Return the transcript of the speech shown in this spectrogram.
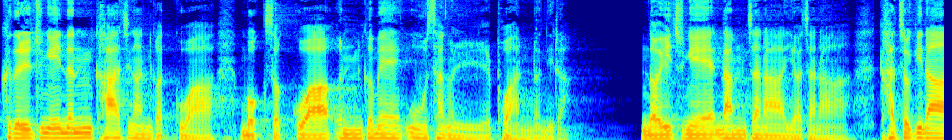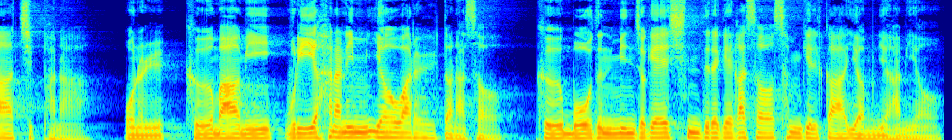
그들 중에 있는 가증한 것과 목석과 은금의 우상을 보았느니라. 너희 중에 남자나 여자나 가족이나 집하나 오늘 그 마음이 우리 하나님 여호와를 떠나서 그 모든 민족의 신들에게 가서 섬길까 염려하며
